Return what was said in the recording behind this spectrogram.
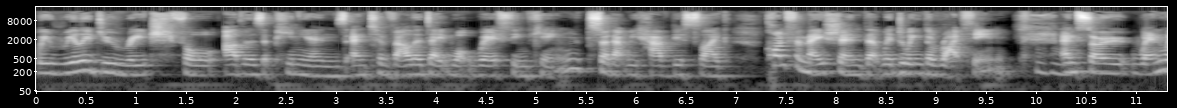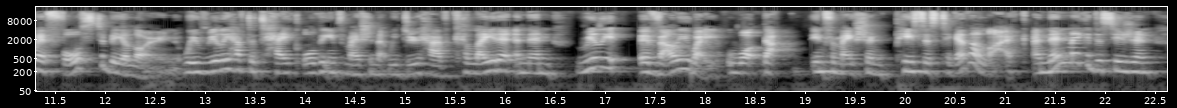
we really do reach for others' opinions and to validate what we're thinking so that we have this like confirmation that we're doing the right thing. Mm-hmm. And so when we're forced to be alone, we really have to take all the information that we do have, collate it, and then really evaluate what that information pieces together like, and then make a decision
